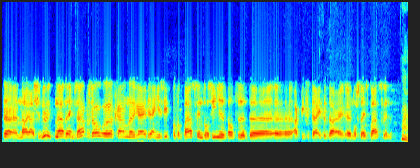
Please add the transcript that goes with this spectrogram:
Uh, nou ja, als je nu naar de Eemshaven zou uh, gaan uh, rijden en je ziet wat er plaatsvindt... dan zie je dat de activiteiten daar nog steeds plaatsvinden. Nou,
